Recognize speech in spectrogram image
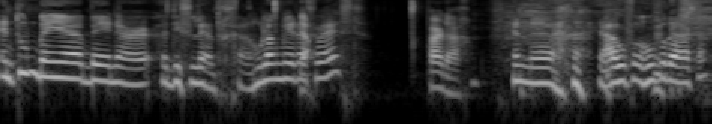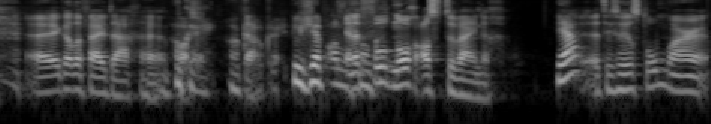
en toen ben je, ben je naar eh, Disneyland gegaan. Hoe lang ben je daar Ja. geweest? Paar dagen. En eh, ja, hoeveel, hoeveel dagen? Eh, ik had er vijf dagen eh, Oké, pas. oké, Ja. oké. Dus je hebt alles En het voelt nog als te weinig. Ja? Het is heel stom, maar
